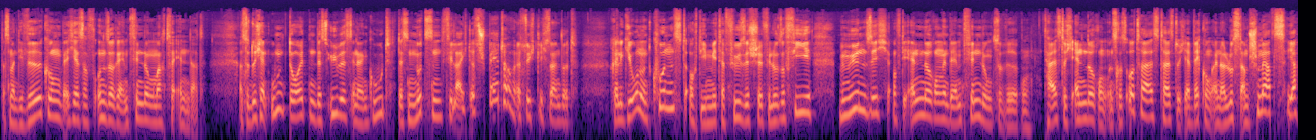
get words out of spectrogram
dass man die Wirkung, welche es auf unsere Empfindung macht, verändert. Also durch ein Umdeuten des Übels in ein Gut, dessen Nutzen vielleicht erst später ersichtlich sein wird. Religion und Kunst, auch die metaphysische Philosophie, bemühen sich, auf die Änderungen der Empfindung zu wirken. Teils durch Änderung unseres Urteils, teils durch Erweckung einer Lust am Schmerz, ja.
